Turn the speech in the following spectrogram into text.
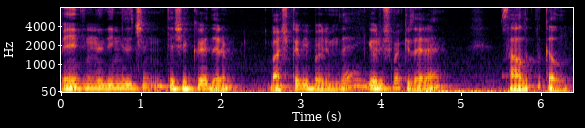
Beni dinlediğiniz için teşekkür ederim. Başka bir bölümde görüşmek üzere. Sağlıklı kalın.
